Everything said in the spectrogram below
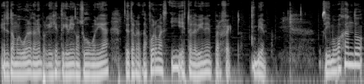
Esto está muy bueno también porque hay gente que viene con su comunidad de otras plataformas y esto le viene perfecto. Bien. Seguimos bajando.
